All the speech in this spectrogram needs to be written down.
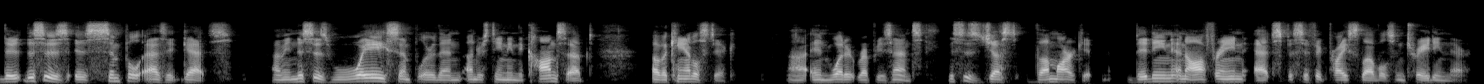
there, this is as simple as it gets. I mean, this is way simpler than understanding the concept of a candlestick uh, and what it represents. This is just the market, bidding and offering at specific price levels and trading there.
